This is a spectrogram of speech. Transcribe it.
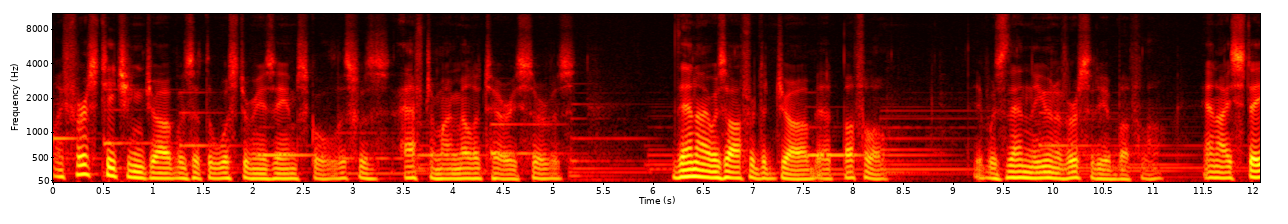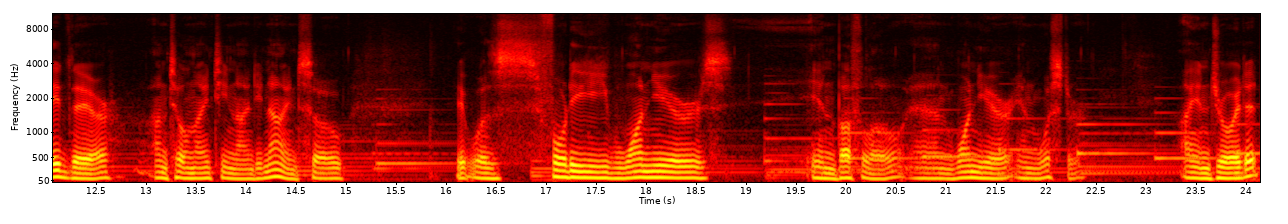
My first teaching job was at the Worcester Museum School. This was after my military service. Then I was offered a job at Buffalo. It was then the University of Buffalo. And I stayed there until 1999. So it was 41 years in Buffalo and one year in Worcester. I enjoyed it.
